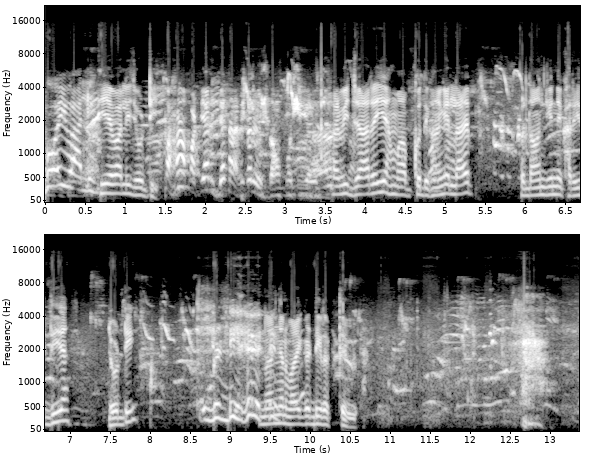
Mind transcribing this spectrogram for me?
वही वाली। ये वाली झोटी। कहाँ पटियाली? जैसा निकल गाँव पहुँची गया अभी जा रही है हम आपको दिखाएँगे लाइव। प्रधान जी ने खरीदी है झोटी। गड्डी है। निरंजन भाई गड्डी रखते हुए गड्डी है वो गड्ढा है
